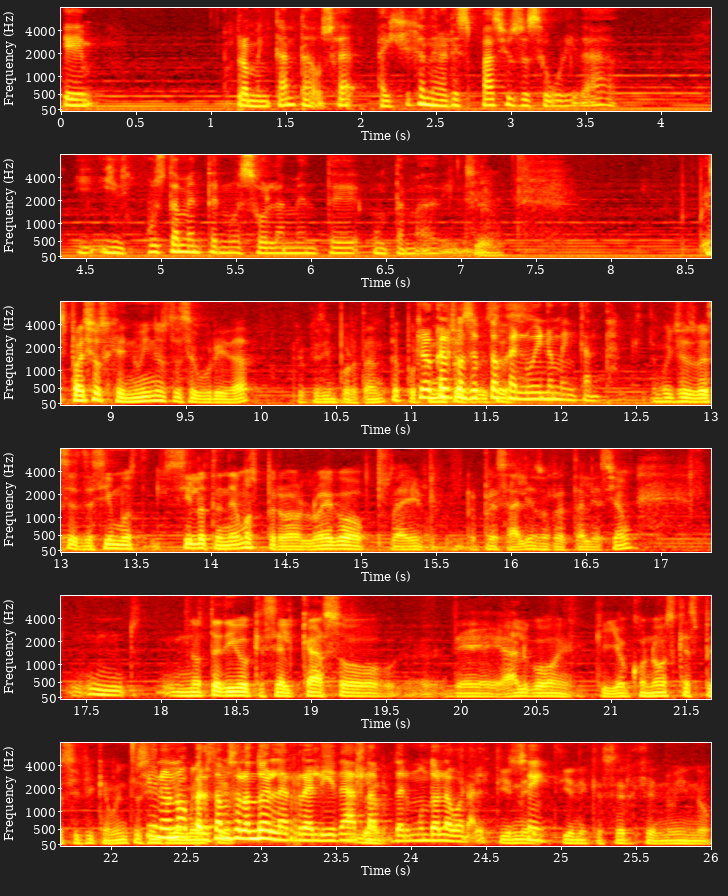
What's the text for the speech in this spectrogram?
Eh, pero me encanta, o sea, hay que generar espacios de seguridad y, justamente no es solamente un tema de dinero. Espacios genuinos de seguridad Creo que es importante. Creo que el concepto genuino me encanta. Muchas veces decimos, sí lo tenemos, pero luego pues, hay represalias o retaliación. Mm, no te digo que sea el caso de algo que yo conozca específicamente. Sí, no, no, pero estamos hablando de la realidad del mundo laboral. Tiene, tiene que ser genuino,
